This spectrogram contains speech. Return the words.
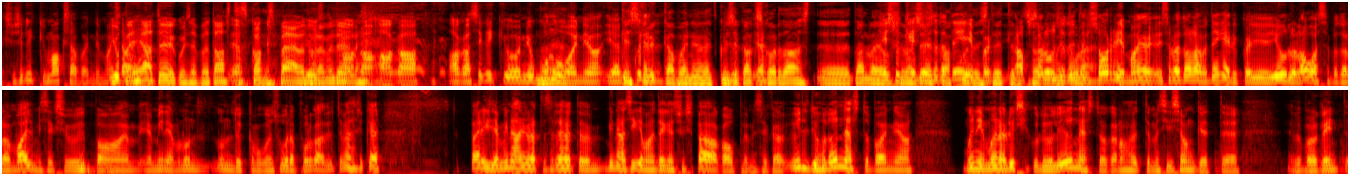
eks ju, see kõik ju maksab, on ju. jube hea saa... töö, kui sa pead aastas ja. kaks päeva tulema tööle. aga, aga, aga see kõik ju on ju kulu, on ju. kes kuidas... lükkab, on ju, et kui sa kaks korda aast-, äh, talve jooksul on tööd pakkuda, siis ta ütleb, et sorry, ma ei tule. Sorry, ma ei, sa pead olema tegelikult ka jõululauas, sa pead olema valmis, eks ju, hüppama ja, ja minema lund, lund lükkama, kui on suured purgad, ütleme jah, sihuke päris ja mina nimetan seda jah, ütleme, mina siiamaani tegelen siukse päevakauplemisega, üldjuhul õnnestub, on ju, mõni mõnel üksikul juhul ei õnnestu, aga noh, ütleme siis ongi, et võib-olla klient,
